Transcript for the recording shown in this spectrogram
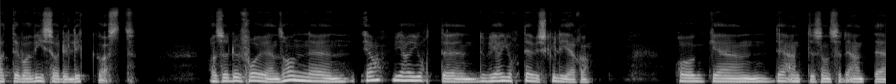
At det var vi som hadde lykkes. Altså, du får jo en sånn Ja, vi har gjort det vi, har gjort det vi skulle gjøre. Og det endte sånn som det endte.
